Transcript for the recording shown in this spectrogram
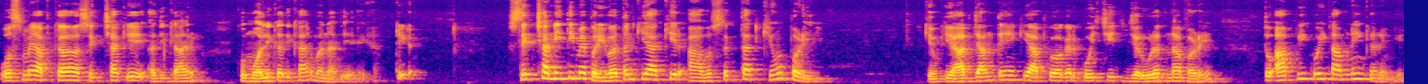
उसमें आपका शिक्षा के अधिकार को मौलिक अधिकार बना दिया गया, ठीक है? शिक्षा नीति में परिवर्तन की आखिर आवश्यकता क्यों पड़ी? क्योंकि आप जानते हैं कि आपको अगर कोई चीज़ ज़रूरत ना पड़े तो आप भी कोई काम नहीं करेंगे।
